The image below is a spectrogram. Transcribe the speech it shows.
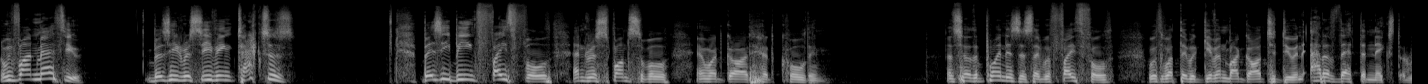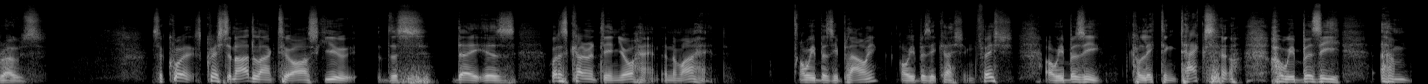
we find Matthew busy receiving taxes, busy being faithful and responsible in what God had called him. And so the point is this they were faithful with what they were given by God to do, and out of that, the next arose. So, question I'd like to ask you this day is what is currently in your hand and in my hand? Are we busy plowing? Are we busy catching fish? Are we busy collecting tax? Are we busy um,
